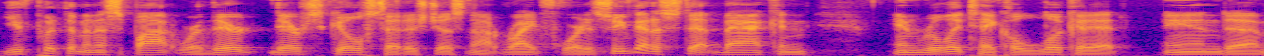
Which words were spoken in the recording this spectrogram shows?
you've put them in a spot where their their skill set is just not right for it and so you've got to step back and and really take a look at it and uh,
